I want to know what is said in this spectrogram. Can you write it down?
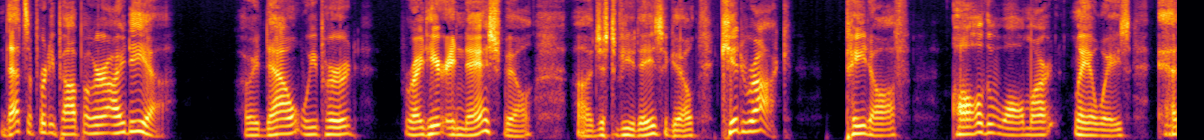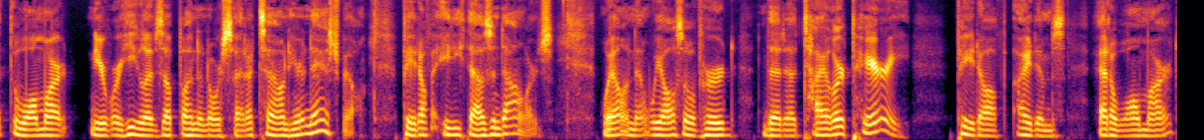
that's a pretty popular idea. I mean, now we've heard right here in Nashville uh, just a few days ago, Kid Rock paid off all the Walmart layaways at the Walmart near where he lives up on the north side of town here in Nashville. Paid off $80,000. Well, and then we also have heard that uh, Tyler Perry paid off items at a Walmart,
